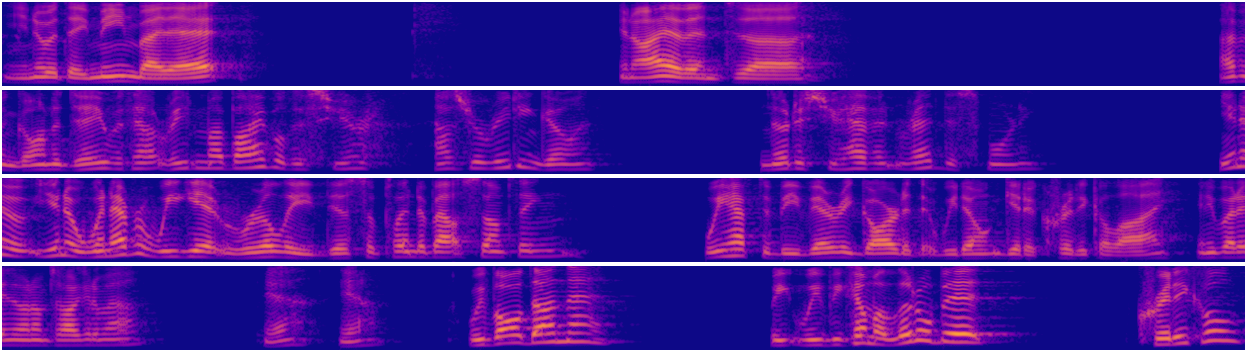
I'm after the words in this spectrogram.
You know what they mean by that? You know, I haven't. Uh, I haven't gone a day without reading my Bible this year. How's your reading going? Notice you haven't read this morning. You know, you know, whenever we get really disciplined about something, we have to be very guarded that we don't get a critical eye. Anybody know what I'm talking about? Yeah, yeah. We've all done that. We, we become a little bit critical.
